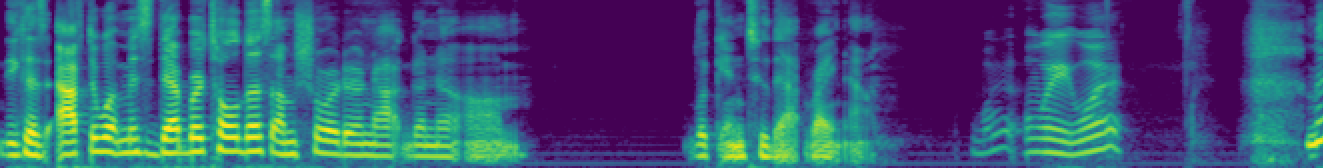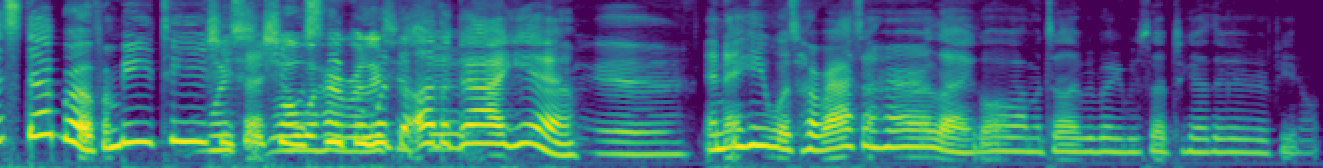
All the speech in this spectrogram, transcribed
Because after what Miss Deborah told us, I'm sure they're not gonna um look into that right now. Wait, what? Miss Deborah from BET, she said she- she was with sleeping with the other guy, yeah. Yeah. And then he was harassing her, like, "Oh, I'm gonna tell everybody we slept together if you don't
